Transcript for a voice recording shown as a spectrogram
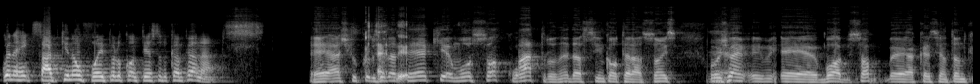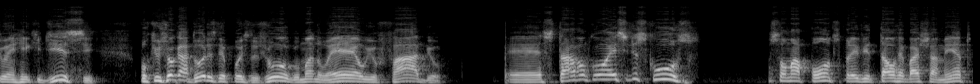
quando a gente sabe que não foi pelo contexto do campeonato. É, acho que o Cruzeiro é, até queimou só quatro né, das cinco alterações. Hoje, é. é, Bob, só é, acrescentando o que o Henrique disse, porque os jogadores depois do jogo, o Manuel e o Fábio, é, estavam com esse discurso somar pontos para evitar o rebaixamento.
